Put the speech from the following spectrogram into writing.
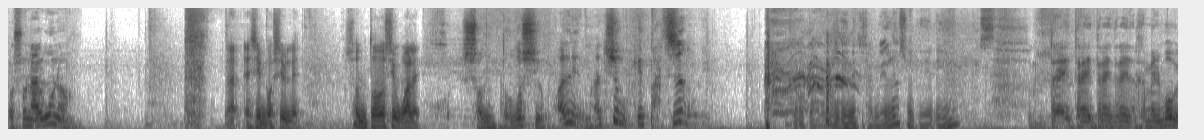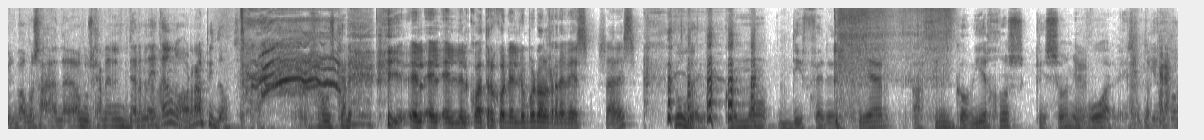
¿Os suena alguno? Eh, Es imposible. Son todos iguales. Son todos iguales, macho. ¿Qué pasa? ¿Pero no tienes gemelos o qué, tío? Trae, trae, trae, trae, déjame el móvil. Vamos a, a buscar en internet algo rápido. Vamos a buscar El, el- el del 4 con el número al revés, ¿sabes? Google. ¿Cómo diferenciar a cinco viejos que son iguales? pero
